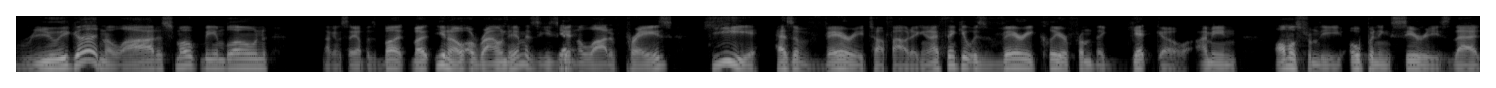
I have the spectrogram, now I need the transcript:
really good and a lot of smoke being blown not going to say up his butt, but you know, around him as he's yep. getting a lot of praise. He has a very tough outing. And I think it was very clear from the get go. I mean, almost from the opening series that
